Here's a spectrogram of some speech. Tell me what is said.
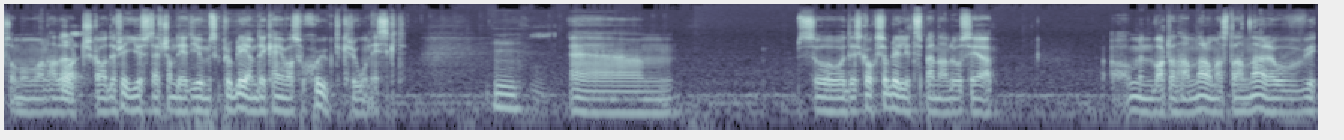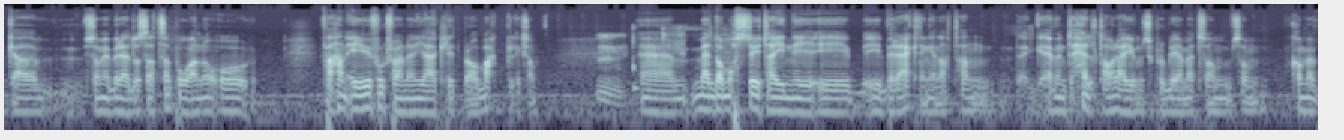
Som om han hade varit skadefri. Just eftersom det är ett ljumskproblem. Det kan ju vara så sjukt kroniskt. Mm. Ehm, så det ska också bli lite spännande att se ja, men vart han hamnar om han stannar och vilka som är beredda att satsa på honom. Och, och, för han är ju fortfarande en jäkligt bra back liksom. Mm. Ehm, men de måste ju ta in i, i, i beräkningen att han eventuellt har det här ljumskproblemet som, som kommer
